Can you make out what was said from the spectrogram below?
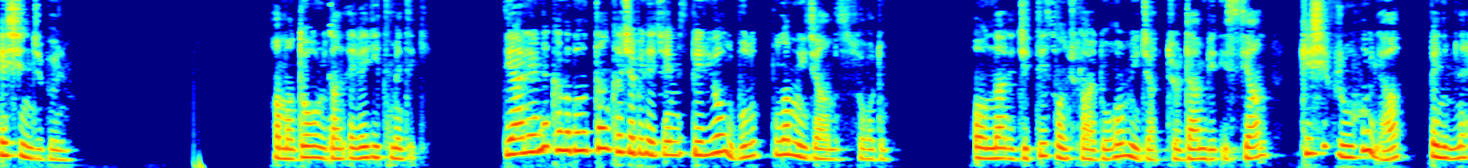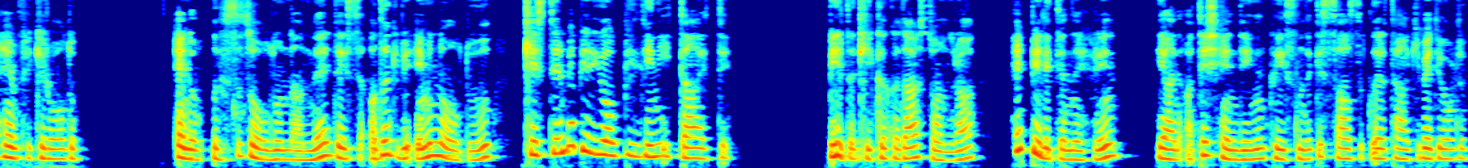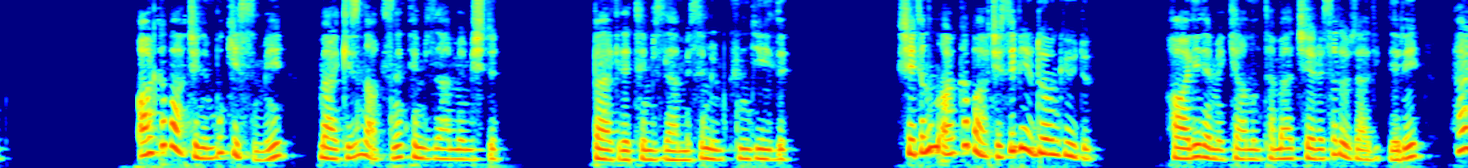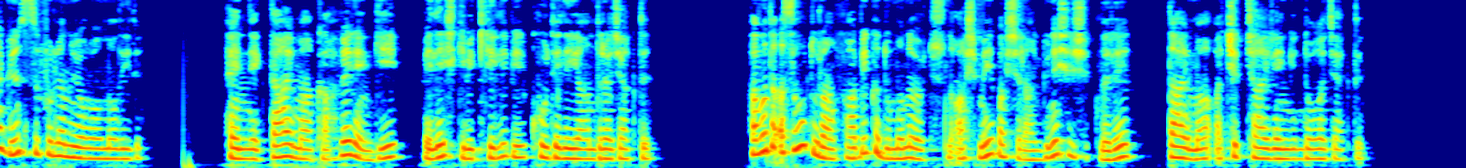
5. Bölüm Ama doğrudan eve gitmedik. Diğerlerine kalabalıktan kaçabileceğimiz bir yol bulup bulamayacağımızı sordum. Onlar ciddi sonuçlar doğurmayacak türden bir isyan, keşif ruhuyla benimle hemfikir oldu. Eno ıssız olduğundan neredeyse adı gibi emin olduğu kestirme bir yol bildiğini iddia etti. Bir dakika kadar sonra hep birlikte nehrin yani ateş hendeğinin kıyısındaki sazlıkları takip ediyorduk. Arka bahçenin bu kesimi merkezin aksine temizlenmemişti. Belki de temizlenmesi mümkün değildi. Şeytanın arka bahçesi bir döngüydü. Haliyle mekanın temel çevresel özellikleri her gün sıfırlanıyor olmalıydı. Hendek daima kahverengi ve leş gibi kirli bir kurdeleyi andıracaktı. Havada asılı duran fabrika dumanı örtüsünü aşmayı başaran güneş ışıkları daima açık çay renginde olacaktı.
